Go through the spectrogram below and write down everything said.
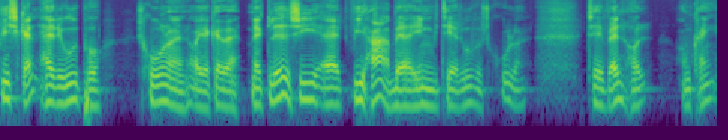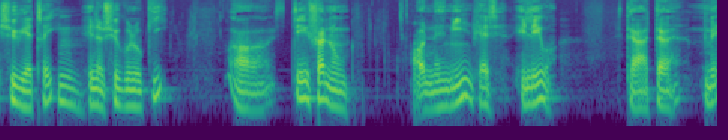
vi skal have det ude på skolerne, og jeg kan da med glæde sige, at vi har været inviteret ude på skolerne til valghold omkring psykiatri mm. eller psykologi. Og det er sådan nogle og den 9. klasse elever, der, der med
